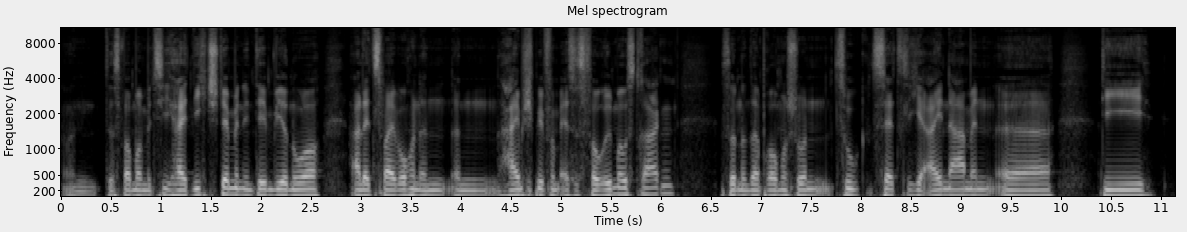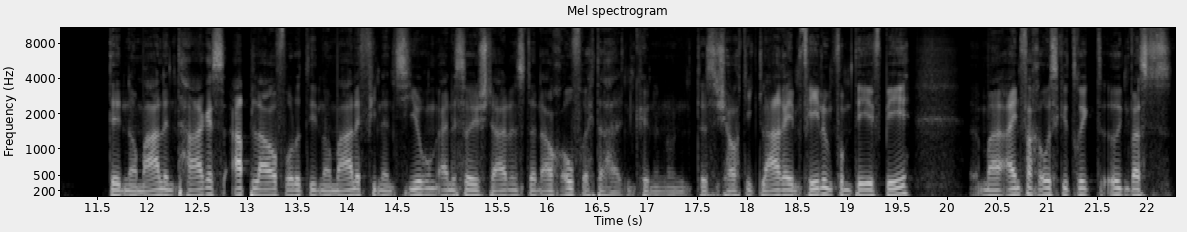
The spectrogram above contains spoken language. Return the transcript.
Und das wollen wir mit Sicherheit nicht stemmen, indem wir nur alle zwei Wochen ein, ein Heimspiel vom SSV Ulm austragen, sondern da brauchen wir schon zusätzliche Einnahmen, äh, die den normalen Tagesablauf oder die normale Finanzierung eines solchen Stadions dann auch aufrechterhalten können. Und das ist auch die klare Empfehlung vom DFB, mal einfach ausgedrückt, irgendwas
